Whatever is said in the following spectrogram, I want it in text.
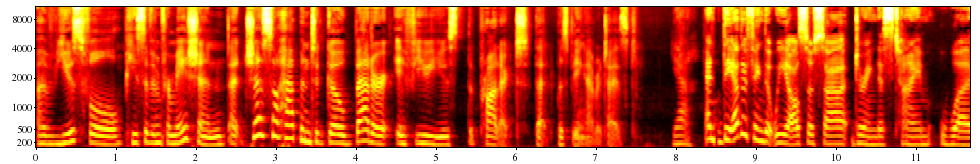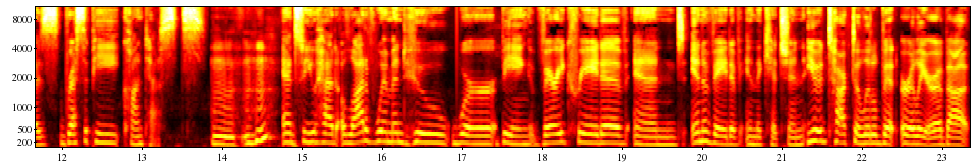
a useful piece of information that just so happened to go better if you used the product that was being advertised. Yeah. And the other thing that we also saw during this time was recipe contests. Mm-hmm. And so you had a lot of women who were being very creative and innovative in the kitchen. You had talked a little bit earlier about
